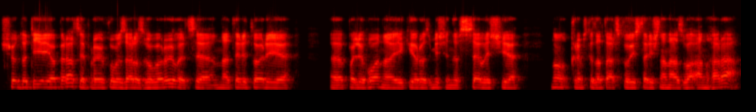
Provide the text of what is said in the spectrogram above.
Щодо тієї операції, про яку ви зараз говорили, це на території е, полігону, який розміщений в селищі, ну, кримсько-татарського історична назва Ангара,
